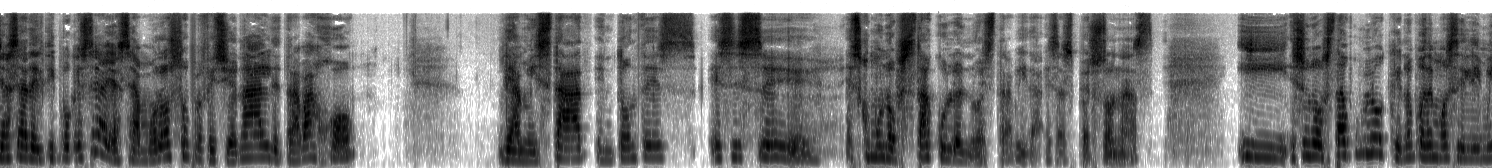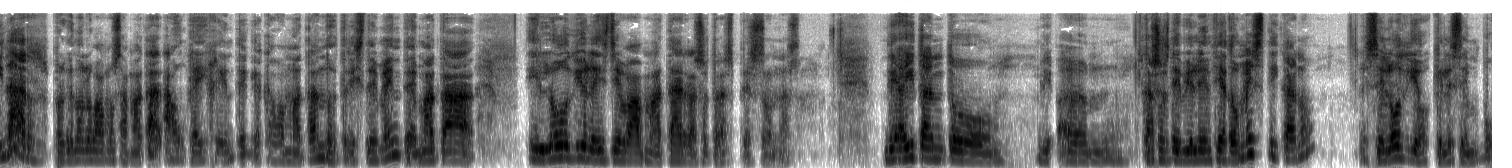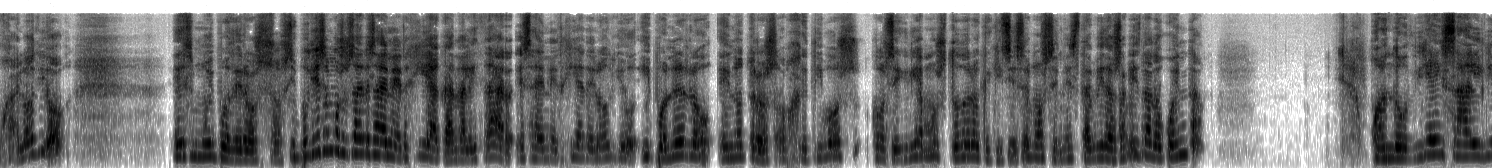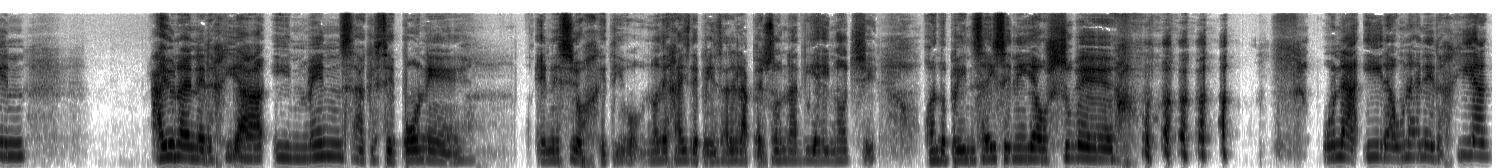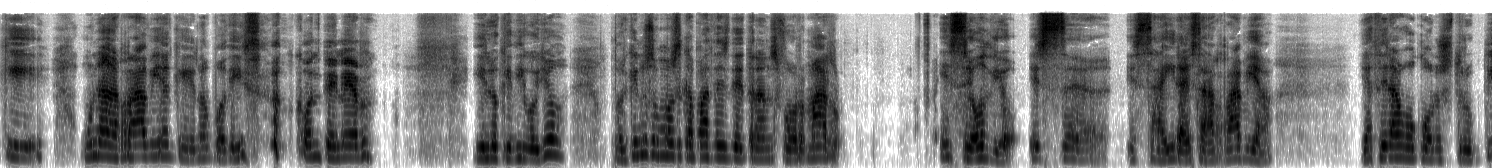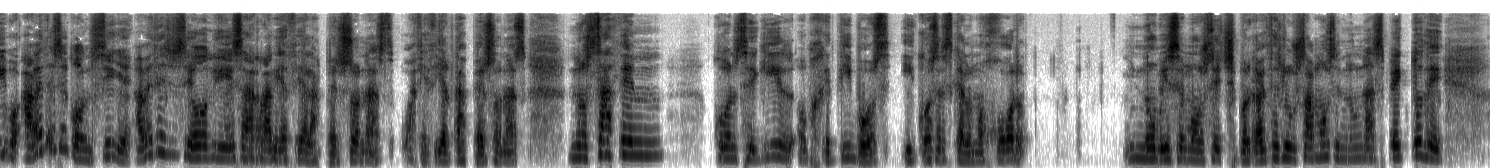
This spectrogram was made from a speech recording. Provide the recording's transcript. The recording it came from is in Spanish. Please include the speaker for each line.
Speaker 1: ya sea del tipo que sea, ya sea amoroso, profesional, de trabajo, de amistad. Entonces, es ese, es como un obstáculo en nuestra vida, esas personas. Y es un obstáculo que no podemos eliminar, porque no lo vamos a matar, aunque hay gente que acaba matando, tristemente, mata, el odio les lleva a matar a las otras personas. De ahí tanto um, casos de violencia doméstica, ¿no? Es el odio que les empuja. El odio es muy poderoso. Si pudiésemos usar esa energía, canalizar esa energía del odio y ponerlo en otros objetivos, conseguiríamos todo lo que quisiésemos en esta vida. ¿Os habéis dado cuenta? Cuando odiáis a alguien, hay una energía inmensa que se pone en ese objetivo. No dejáis de pensar en la persona día y noche. Cuando pensáis en ella os sube una ira, una energía que, una rabia que no podéis contener. Y es lo que digo yo. ¿Por qué no somos capaces de transformar ese odio, esa ira, esa rabia y hacer algo constructivo. A veces se consigue, a veces ese odio y esa rabia hacia las personas o hacia ciertas personas nos hacen conseguir objetivos y cosas que a lo mejor no hubiésemos hecho, porque a veces lo usamos en un aspecto de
